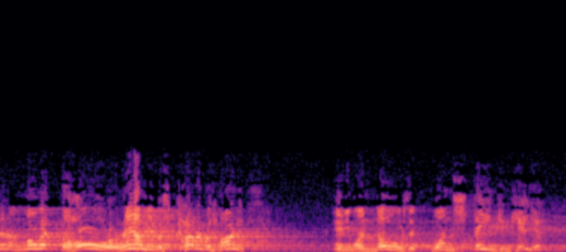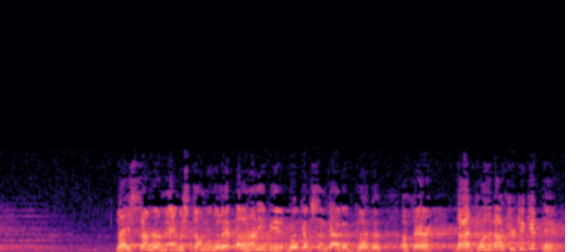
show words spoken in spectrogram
in a moment, the whole around me was covered with hornets. Anyone knows that one sting can kill you. Last summer, a man was stung on the lip by a honeybee and it broke up some kind of a blood affair, died before the doctor could get there.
